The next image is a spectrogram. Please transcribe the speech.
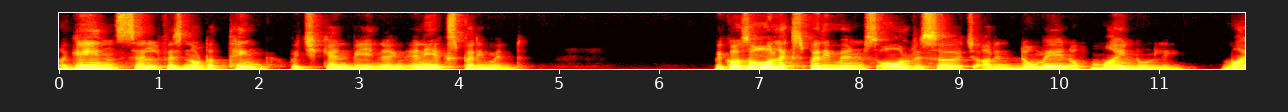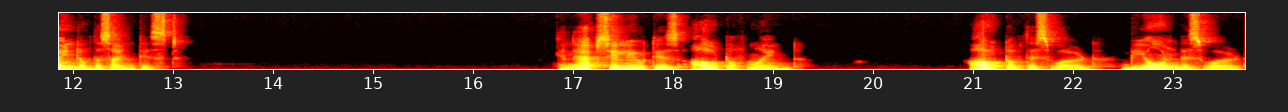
Again, self is not a thing which can be in any experiment because all experiments all research are in domain of mind only mind of the scientist. And absolute is out of mind out of this word beyond this word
